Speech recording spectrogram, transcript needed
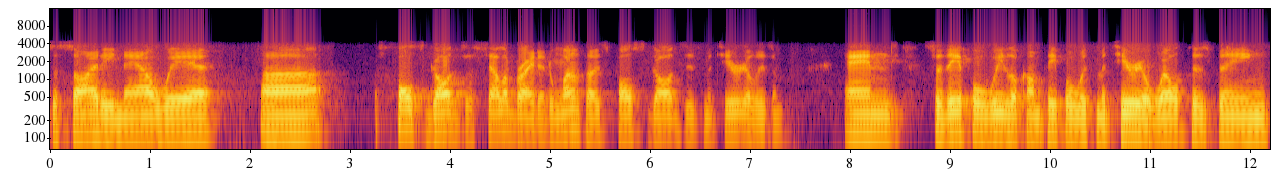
society now where uh, false gods are celebrated, and one of those false gods is materialism, and so therefore we look on people with material wealth as being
